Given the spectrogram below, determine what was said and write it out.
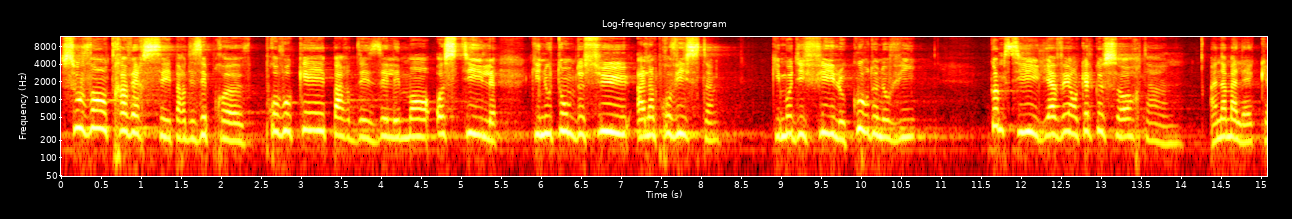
souvent traversées par des épreuves, provoquées par des éléments hostiles qui nous tombent dessus à l'improviste, qui modifient le cours de nos vies, comme s'il y avait en quelque sorte un, un Amalek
